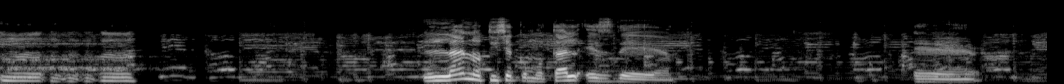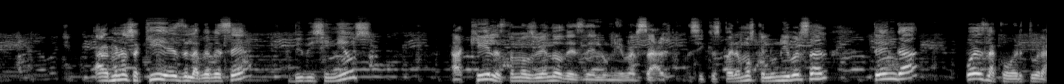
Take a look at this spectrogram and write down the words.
Mm, mm, mm, La noticia como tal es de... Eh, al menos aquí es de la BBC, BBC News. Aquí la estamos viendo desde el Universal. Así que esperemos que el Universal tenga pues la cobertura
